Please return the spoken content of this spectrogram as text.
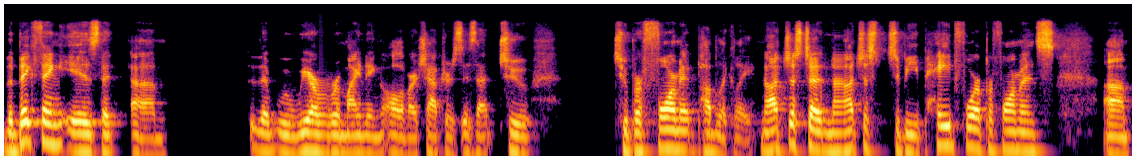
the big thing is that um, that we are reminding all of our chapters is that to to perform it publicly, not just to not just to be paid for a performance, um,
